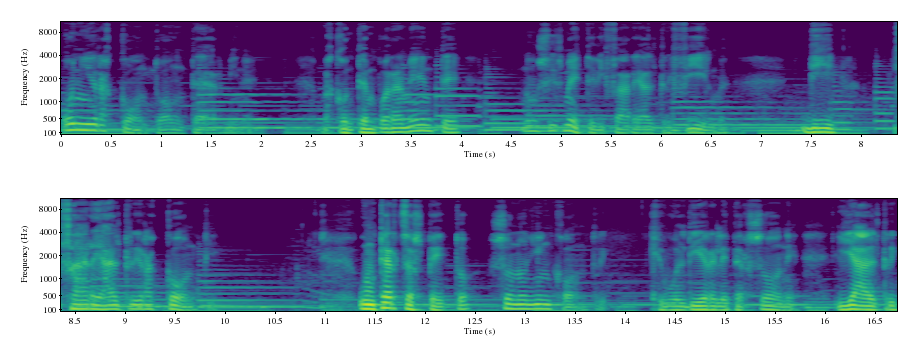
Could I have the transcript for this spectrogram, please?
ogni racconto ha un termine, ma contemporaneamente non si smette di fare altri film, di fare altri racconti. Un terzo aspetto sono gli incontri, che vuol dire le persone, gli altri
